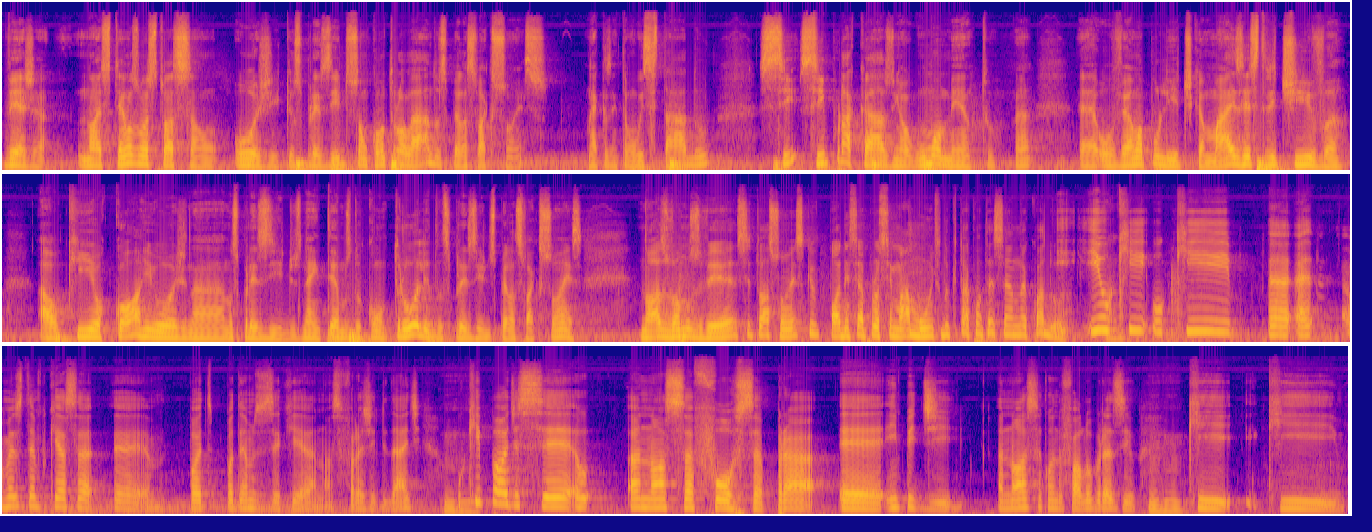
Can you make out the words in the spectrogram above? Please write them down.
veja, nós temos uma situação hoje que os presídios são controlados pelas facções, né? Dizer, então o Estado, se, se por acaso em algum momento né, é, houver uma política mais restritiva ao que ocorre hoje na, nos presídios, né, em termos do controle dos presídios pelas facções, nós vamos ver situações que podem se aproximar muito do que está acontecendo no Equador. E, e o que, o que uh, uh, ao mesmo tempo que essa uh, pode, podemos dizer que é a nossa fragilidade, uhum. o que pode ser a nossa força para é, impedir a nossa, quando eu falo o Brasil, uhum. que que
